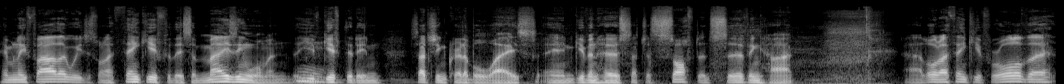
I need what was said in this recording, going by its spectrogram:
Heavenly Father, we just want to thank you for this amazing woman that you've Mm. gifted in such incredible ways and given her such a soft and serving heart. Uh, Lord, I thank you for all of the,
